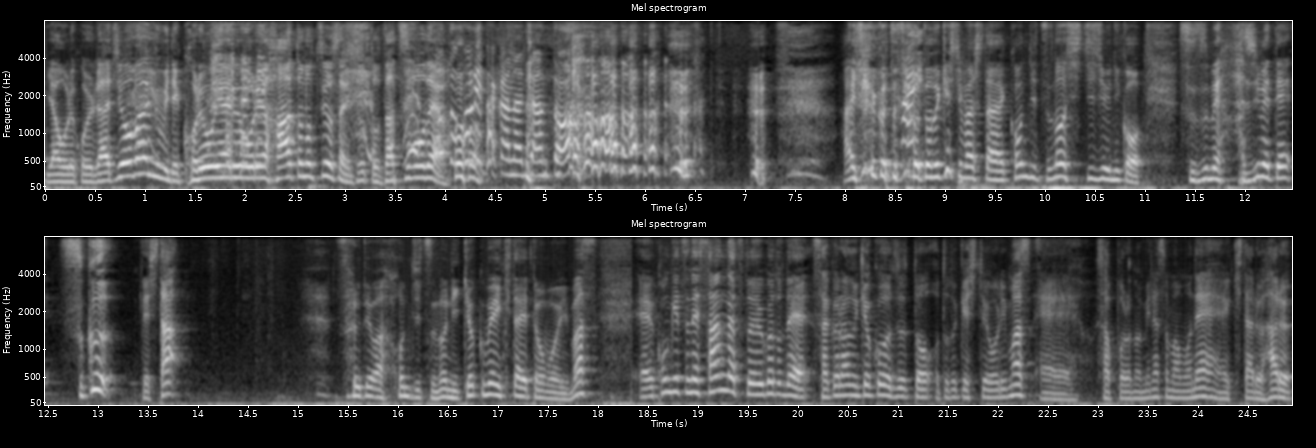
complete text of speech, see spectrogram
いや、俺これラジオ番組でこれをやる俺ハートの強さにちょっと脱帽だよ。い取れたかなちゃんと はい、ということでお届けしました。本日の72個、スズメ初めて救うでした。それでは本日の2曲目いきたいと思います。えー今月ね、3月ということで、桜の曲をずっとお届けしております。えー札幌の皆様もね、来たる春、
